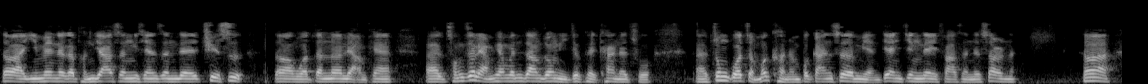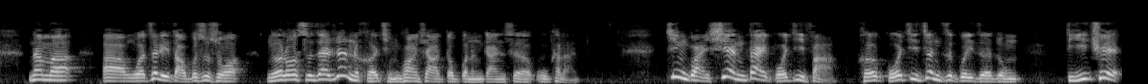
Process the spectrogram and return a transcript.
是吧？因为那个彭家声先生的去世，是吧？我登了两篇，呃，从这两篇文章中你就可以看得出，呃，中国怎么可能不干涉缅甸境内发生的事儿呢？是吧？那么。啊，我这里倒不是说俄罗斯在任何情况下都不能干涉乌克兰，尽管现代国际法和国际政治规则中的确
